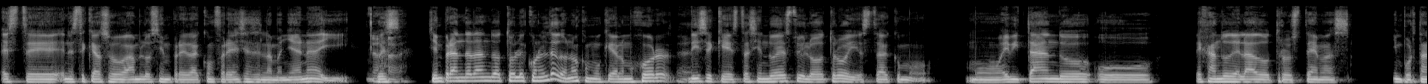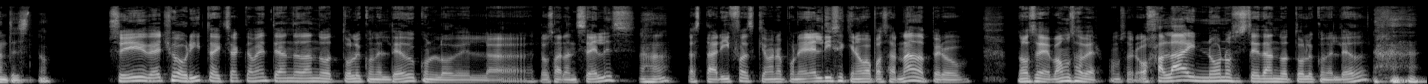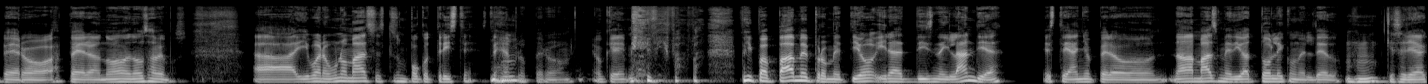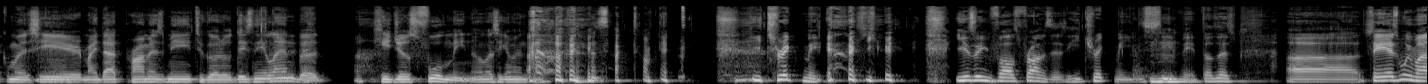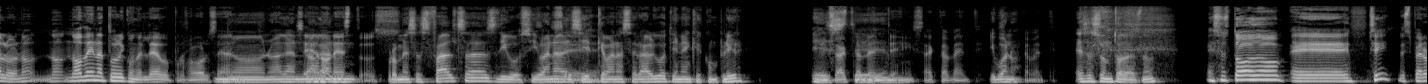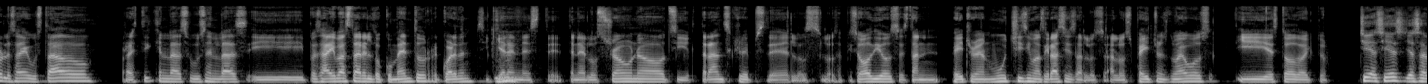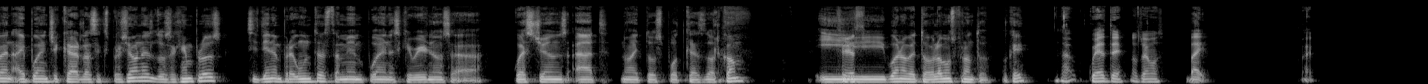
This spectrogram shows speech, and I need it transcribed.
este, en este caso, AMLO siempre da conferencias en la mañana y pues siempre anda dando a tole con el dedo, ¿no? Como que a lo mejor dice que está haciendo esto y lo otro y está como, como evitando o dejando de lado otros temas importantes, ¿no? Sí, de hecho ahorita exactamente anda dando a tole con el dedo con lo de los aranceles, las tarifas que van a poner. Él dice que no va a pasar nada, pero no sé, vamos a ver, vamos a ver. Ojalá y no nos esté dando a tole con el dedo, pero, pero no, no sabemos. Ah, y bueno, uno más, esto es un poco triste, este ejemplo, pero ok, papá, mi papá me prometió ir a Disneylandia este año, pero nada más me dio a tole con el dedo. Que sería como decir, my dad promised me to go to Disneyland, but he just fooled me, ¿no? Básicamente. Exactamente. He tricked me. Using false promises. He tricked me, deceived me. Entonces, uh, sí, es muy malo, ¿no? No, no den a tole con el dedo, por favor. Sean, no, no hagan, sean honestos. promesas falsas. Digo, si van a decir que van a hacer algo, tienen que cumplir. Exactamente, este, exactamente. Y bueno, esas son todas, ¿no? Eso es todo. Eh, sí, espero les haya gustado. Practíquenlas, úsenlas y pues ahí va a estar el documento. Recuerden, si quieren este, tener los show notes y transcripts de los, los episodios, están en Patreon. Muchísimas gracias a los, a los patrons nuevos y es todo, Héctor. Sí, así es. Ya saben, ahí pueden checar las expresiones, los ejemplos. Si tienen preguntas, también pueden escribirnos a questions at noaitospodcast.com. Y bueno, Beto, hablamos pronto, ¿ok? cuídate, nos vemos. Bye.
